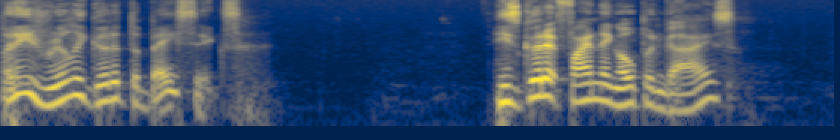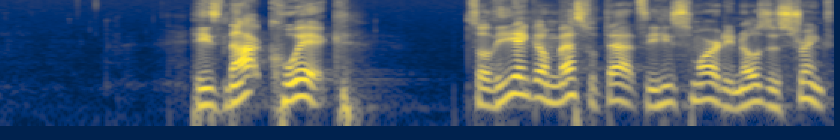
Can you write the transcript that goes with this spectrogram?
But he's really good at the basics. He's good at finding open guys. He's not quick, so he ain't gonna mess with that. See, he's smart. He knows his strengths.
